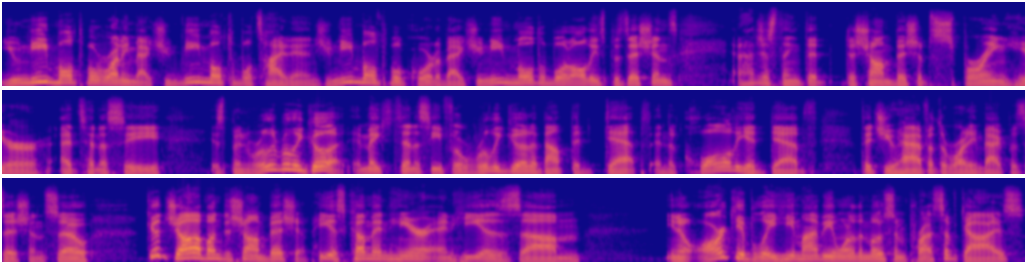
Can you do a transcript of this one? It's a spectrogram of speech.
You need multiple running backs. You need multiple tight ends. You need multiple quarterbacks. You need multiple at all these positions. And I just think that DeSean Bishop's spring here at Tennessee has been really, really good. It makes Tennessee feel really good about the depth and the quality of depth that you have at the running back position. So good job on DeSean Bishop. He has come in here and he is, um, you know, arguably he might be one of the most impressive guys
